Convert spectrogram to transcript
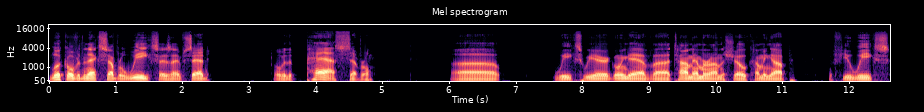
look over the next several weeks, as I've said over the past several uh, weeks, we are going to have uh, Tom Emmer on the show coming up in a few weeks.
